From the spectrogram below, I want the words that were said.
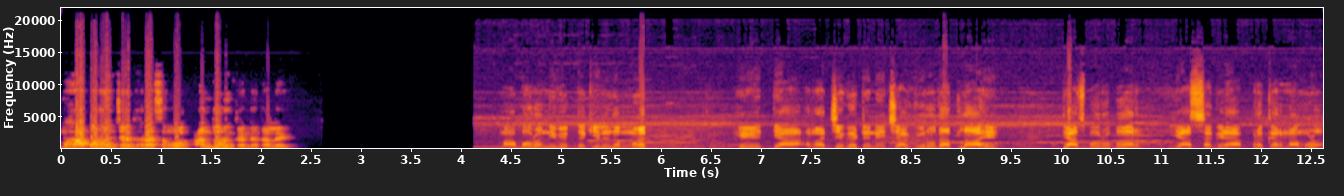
महापौरांच्या घरासमोर आंदोलन करण्यात आलंय. महापौरांनी व्यक्त केलेलं मत हे त्या राज्यघटनेच्या विरोधातलं आहे. त्याचबरोबर या सगळ्या प्रकरणामुळं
